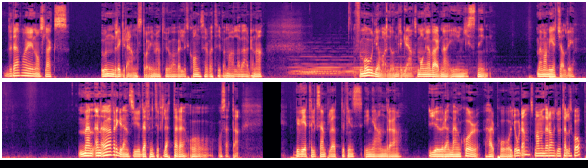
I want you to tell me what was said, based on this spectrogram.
det där var ju någon slags undre gräns då, i och med att vi var väldigt konservativa med alla värdena. Förmodligen var det en undre gräns. Många av värdena är ju en gissning. Men man vet ju aldrig. Men en övre gräns är ju definitivt lättare att, att sätta. Vi vet till exempel att det finns inga andra djur än människor här på jorden som använder radioteleskop.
